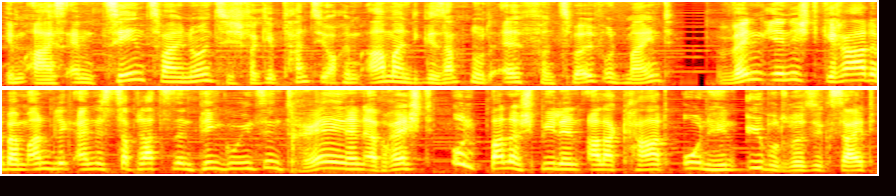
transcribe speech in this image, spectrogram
Im ASM 1092 vergibt Hans-Joachim Amann die Gesamtnote 11 von 12 und meint, wenn ihr nicht gerade beim Anblick eines zerplatzenden Pinguins in Tränen erbrecht und Ballerspielen à la carte ohnehin überdrüssig seid,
